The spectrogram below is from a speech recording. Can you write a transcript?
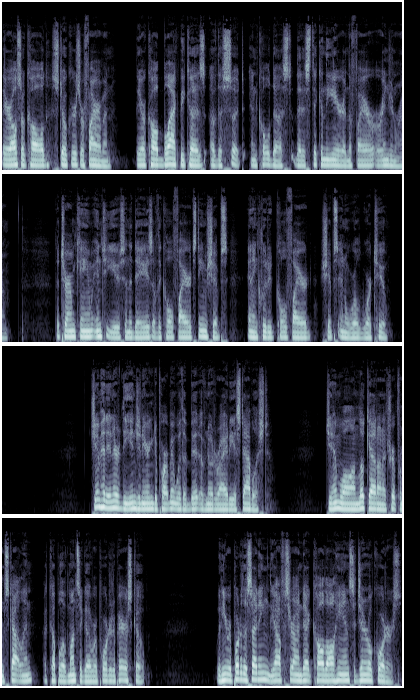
They are also called stokers or firemen. They are called black because of the soot and coal dust that is thick in the air in the fire or engine room. The term came into use in the days of the coal fired steamships and included coal fired ships in World War II. Jim had entered the engineering department with a bit of notoriety established. Jim, while on lookout on a trip from Scotland a couple of months ago, reported a periscope. When he reported the sighting, the officer on deck called all hands to general quarters.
